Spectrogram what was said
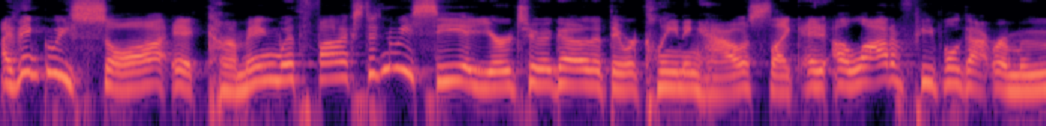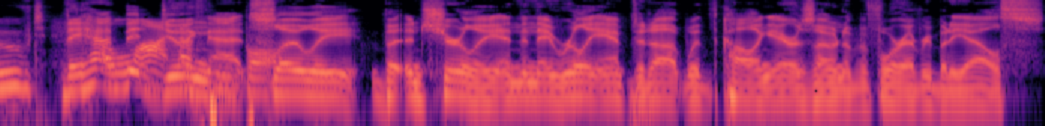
I think we saw it coming with Fox. Didn't we see a year or two ago that they were cleaning house? Like a, a lot of people got removed. They have A been doing that people. slowly but and surely, and then they really amped it up with calling Arizona before everybody else.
